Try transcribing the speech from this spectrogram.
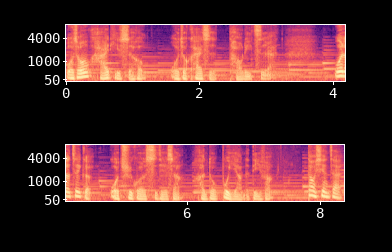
我从孩提时候我就开始逃离自然。为了这个，我去过了世界上很多不一样的地方，到现在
